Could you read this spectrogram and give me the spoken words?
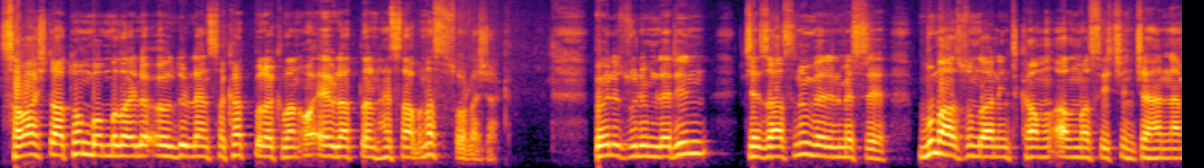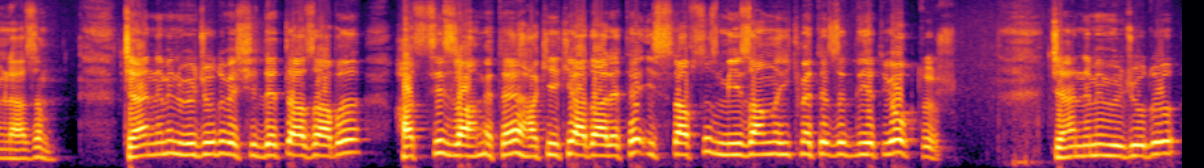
savaşta atom bombalarıyla öldürülen, sakat bırakılan o evlatların hesabı nasıl sorulacak? Böyle zulümlerin cezasının verilmesi, bu mazlumların intikamın alması için cehennem lazım. Cehennemin vücudu ve şiddetli azabı hadsiz rahmete, hakiki adalete, israfsız mizanlı hikmete ziddiyeti yoktur. Cehennemin vücudu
